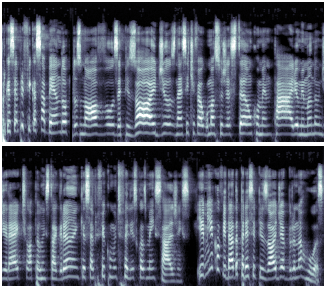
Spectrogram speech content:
porque sempre fica sabendo dos novos episódios, né? Se tiver alguma sugestão, comentário, me manda um direct lá pelo Instagram, que eu sempre fico muito feliz com as mensagens. E a minha convidada para esse episódio é Bruna Ruas,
